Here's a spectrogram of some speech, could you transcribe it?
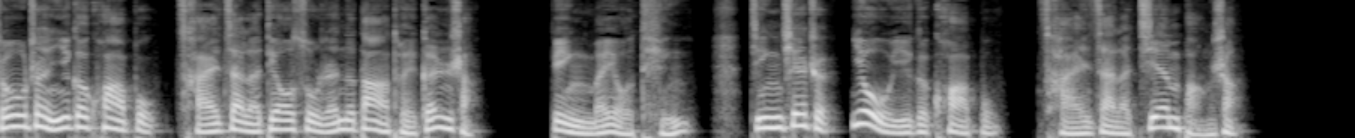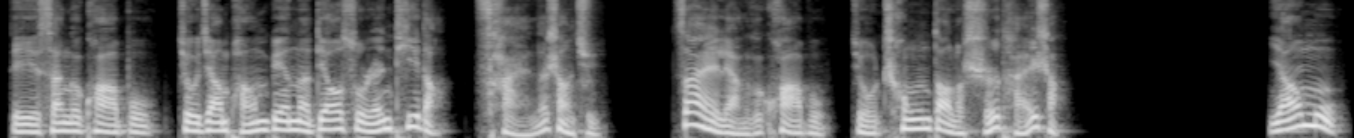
周震一个跨步踩在了雕塑人的大腿根上，并没有停。紧接着又一个跨步踩在了肩膀上，第三个跨步就将旁边的雕塑人踢倒，踩了上去。再两个跨步就冲到了石台上。杨木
